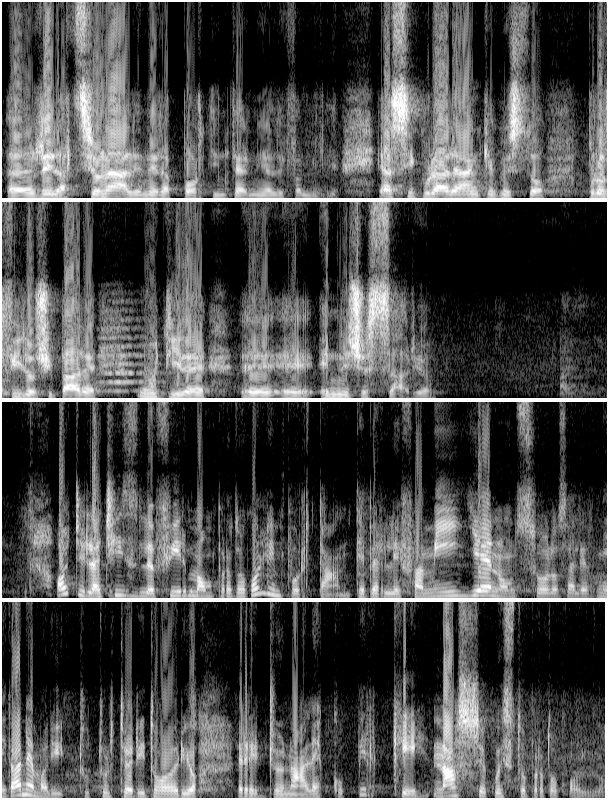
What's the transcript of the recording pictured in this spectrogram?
eh, relazionale nei rapporti interni alle famiglie e assicurare anche questo profilo ci pare utile e, e necessario. Oggi la CISL firma un protocollo importante per le famiglie non solo salernitane ma di tutto il territorio regionale. Ecco, perché nasce questo protocollo?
